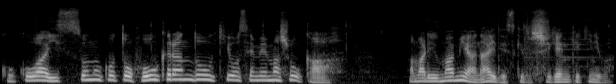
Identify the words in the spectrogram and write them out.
ここはいっそのことフォークランド沖を攻めましょうか。あまりうまみはないですけど資源的には。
